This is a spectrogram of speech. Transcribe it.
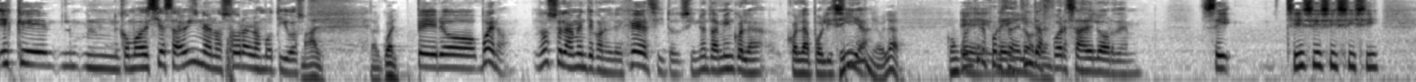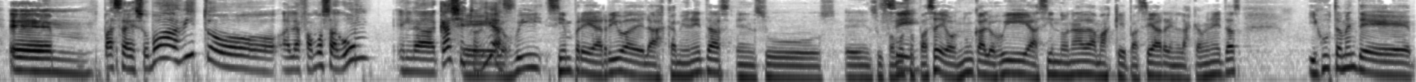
Es que, mm, como decía Sabina, nos sobran los motivos. Mal, tal cual. Pero bueno, no solamente con el ejército, sino también con la, con la policía. Sí, ni hablar. Con cualquier Eh, fuerza de del distintas orden. fuerzas del orden. Sí, sí, sí, sí, sí, sí. Eh, pasa eso. ¿Vos has visto a la famosa GUM en la calle estos Eh, días? los vi siempre arriba de las camionetas en sus, en sus famosos Sí. paseos. Nunca los vi haciendo nada más que pasear en las camionetas. Y justamente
